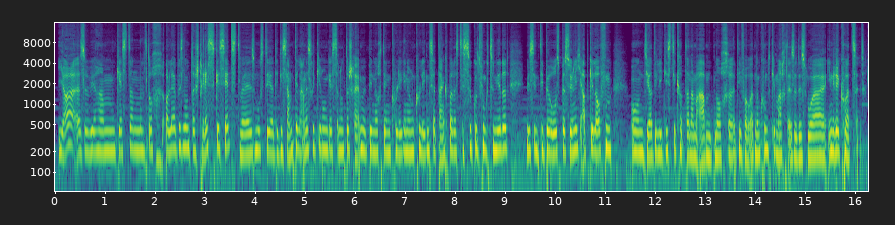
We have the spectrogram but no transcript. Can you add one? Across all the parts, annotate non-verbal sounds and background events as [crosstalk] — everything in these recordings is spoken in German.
Ja, also wir haben gestern doch alle ein bisschen unter Stress gesetzt, weil es musste ja die gesamte Landesregierung gestern unterschreiben. Ich bin auch den Kolleginnen und Kollegen sehr dankbar, dass das so gut funktioniert hat. Wir sind die Büros persönlich abgelaufen und ja, die Logistik hat dann am Abend noch äh, die Verordnung kundgemacht. Also das war in Rekordzeit.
